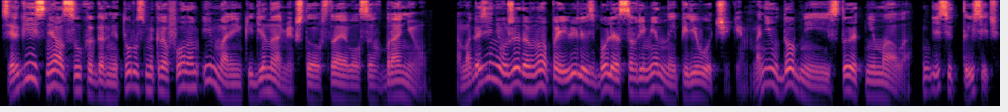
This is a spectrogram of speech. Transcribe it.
Сергей снял сухо гарнитуру с микрофоном и маленький динамик, что встраивался в броню. В магазине уже давно появились более современные переводчики. Они удобнее и стоят немало. Десять тысяч.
